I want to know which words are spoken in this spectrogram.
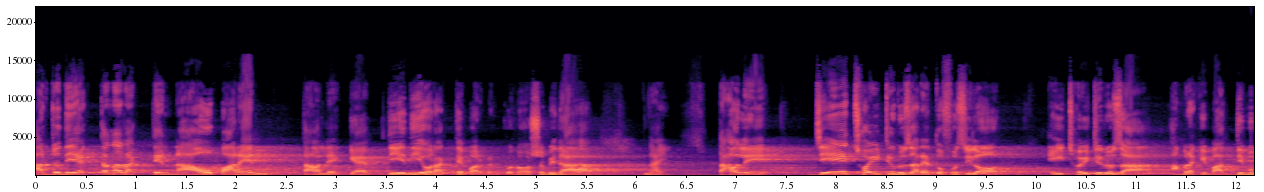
আর যদি একটানা রাখতে নাও পারেন, তাহলে গ্যাপ দিয়ে দিয়েও রাখতে পারবেন, কোনো অসুবিধা নাই। তাহলে যে ছয়টি রোজার এত ফজিলত, এই ছয়টি রোজা আমরা কি বাদ দিব?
